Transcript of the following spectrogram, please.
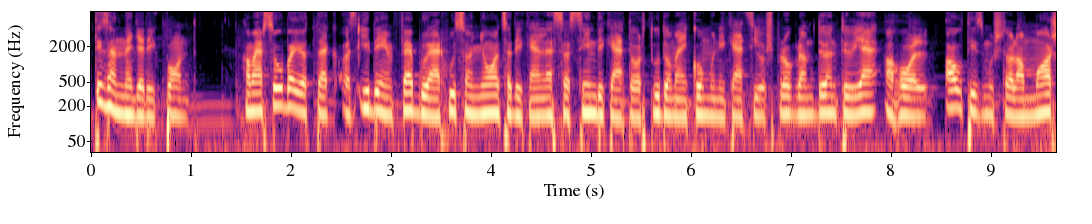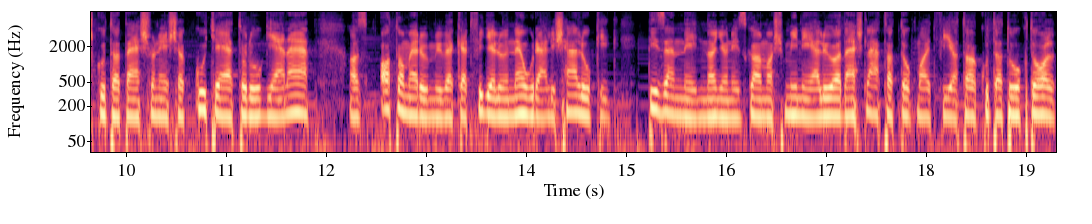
14. pont. Ha már szóba jöttek, az idén február 28-án lesz a Szindikátor Tudománykommunikációs Program döntője, ahol autizmustól a marskutatáson és a kutyaetológián át az atomerőműveket figyelő neurális hálókig 14 nagyon izgalmas mini előadást láthattok majd fiatal kutatóktól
